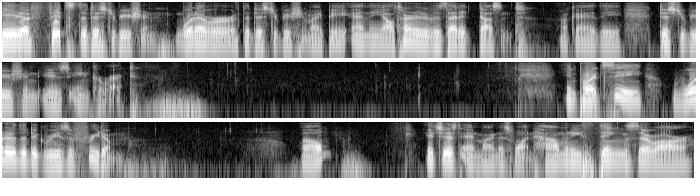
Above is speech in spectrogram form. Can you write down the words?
data fits the distribution, whatever the distribution might be, and the alternative is that it doesn't. Okay, the distribution is incorrect. In part C, what are the degrees of freedom? Well, it's just n minus 1. How many things there are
